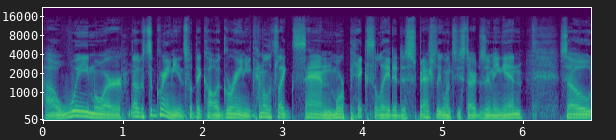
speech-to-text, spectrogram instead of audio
Uh, way more, no, it's a grainy. It's what they call a grainy. Kind of looks like sand, more pixelated, especially once you start zooming in. So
